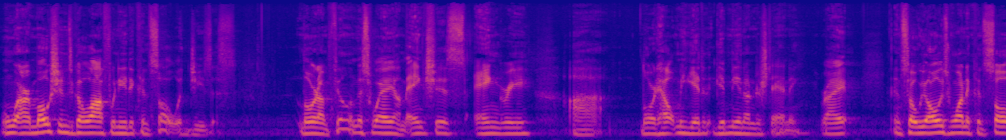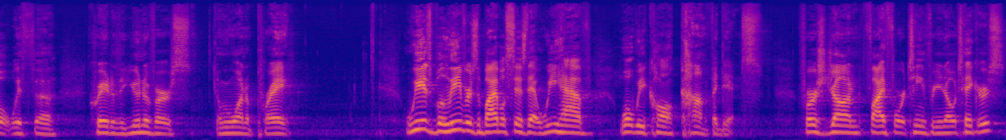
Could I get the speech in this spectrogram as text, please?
When our emotions go off, we need to consult with Jesus. Lord, I'm feeling this way. I'm anxious, angry. Uh, Lord, help me, get, give me an understanding, right? And so we always want to consult with the creator of the universe and we want to pray. We as believers, the Bible says that we have what we call confidence. 1 John 5:14 for you note takers.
